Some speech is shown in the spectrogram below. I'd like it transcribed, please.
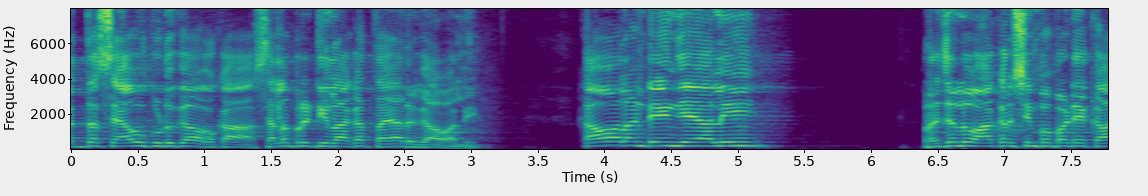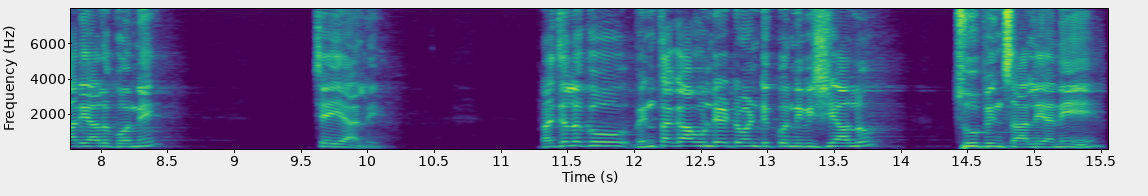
పెద్ద సేవకుడుగా ఒక సెలబ్రిటీ లాగా తయారు కావాలి. కావాలంటే ఏం చేయాలి? ప్రజలు ఆకర్షింపబడే కార్యాలు కొన్ని చేయాలి. ప్రజలకు వింతగా ఉండేటువంటి కొన్ని విషయాలు చూపించాలి అని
